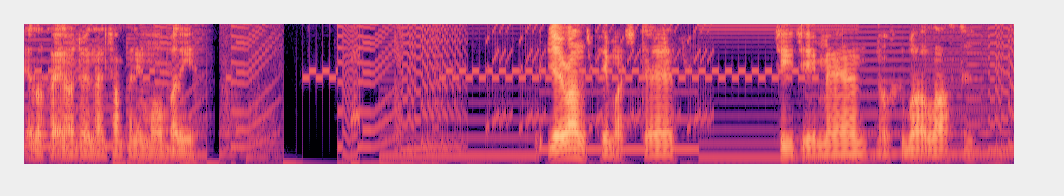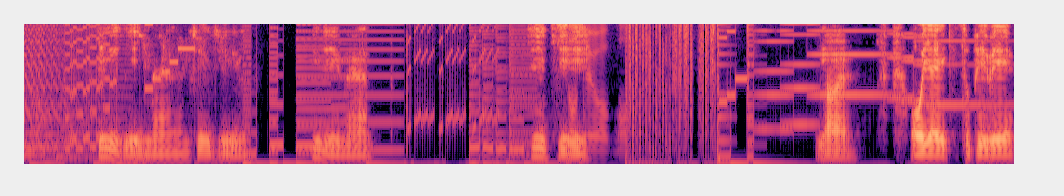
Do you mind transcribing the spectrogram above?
It looks like you're not doing that jump anymore, buddy. Your run's pretty much dead. GG, man. No while it lasted. GG, man. GG. GG, man. GG. No. Oh yeah, you can still PB.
